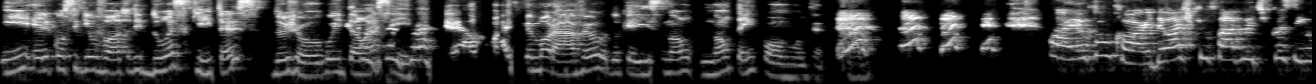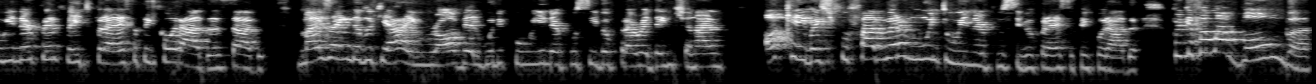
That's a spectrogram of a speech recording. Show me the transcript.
E ele conseguiu o voto de duas kitters do jogo. Então, assim, é algo mais memorável do que isso, não, não tem como, sabe? Ah, eu concordo. Eu acho que o Fábio é, tipo assim, o winner perfeito para essa temporada, sabe? Mais ainda do que, ah, o Rob é o único winner possível para Redemption Island. Ok, mas tipo, o Fábio era muito winner possível para essa temporada. Porque foi uma bomba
